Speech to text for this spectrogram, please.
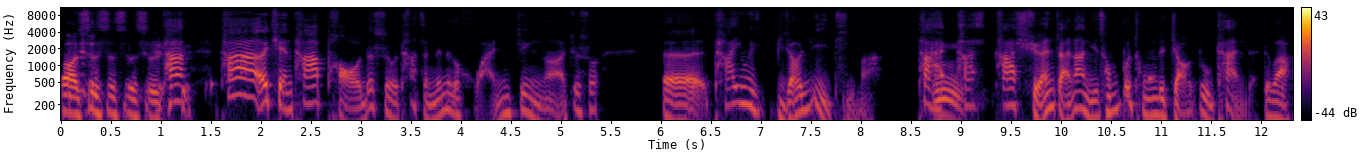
哦，是是是是，他他而且他跑的时候，他整个那个环境啊，就是说，呃，他因为比较立体嘛，他还他他旋转，让你从不同的角度看的，对吧？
